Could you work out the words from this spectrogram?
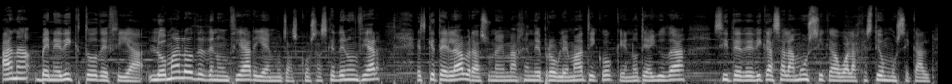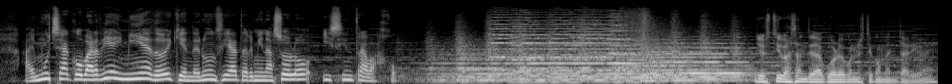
Ana Benedicto decía, lo malo de denunciar, y hay muchas cosas que denunciar, es que te labras una imagen de problemático que no te ayuda si te dedicas a la música o a la gestión musical. Hay mucha cobardía y miedo y quien denuncia termina solo y sin trabajo. Yo estoy bastante de acuerdo con este comentario. ¿eh?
